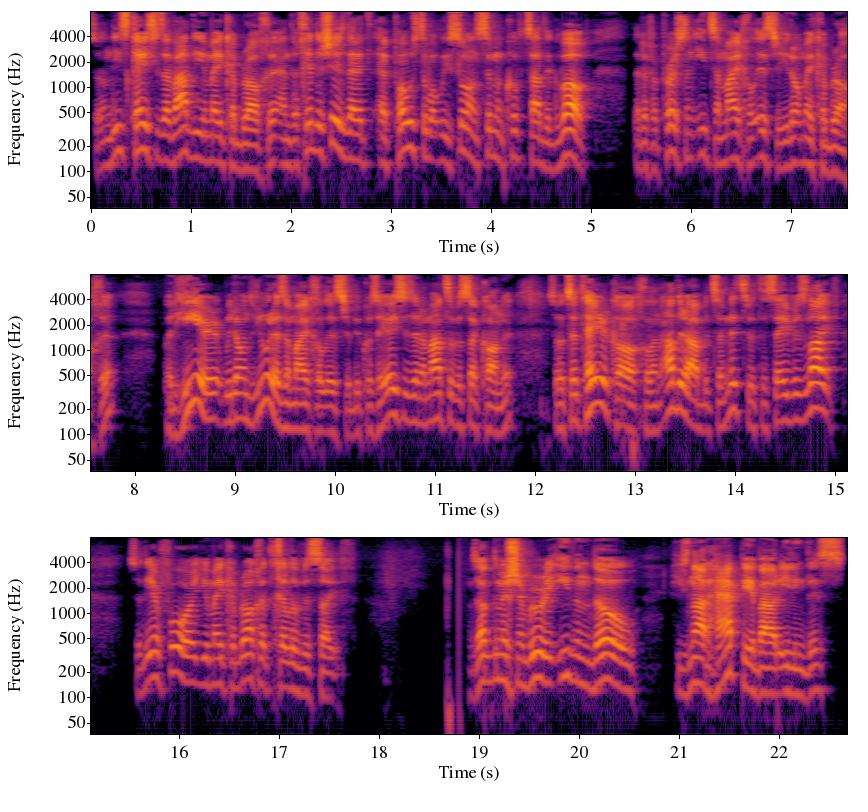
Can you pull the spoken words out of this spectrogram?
So in these cases, avadi you make a bracha, and the chiddush is that opposed to what we saw in Simon Kuf Tzadik Vov, that if a person eats a meichel iser, you don't make a bracha. But here we don't view it as a meichel Isser because Hayos is in a matzav of sakana, so it's a teir kachal, and other it's a mitzvah to save his life. So therefore, you make a bracha tchilu v'soif. Zog the Mishnah even though he's not happy about eating this,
